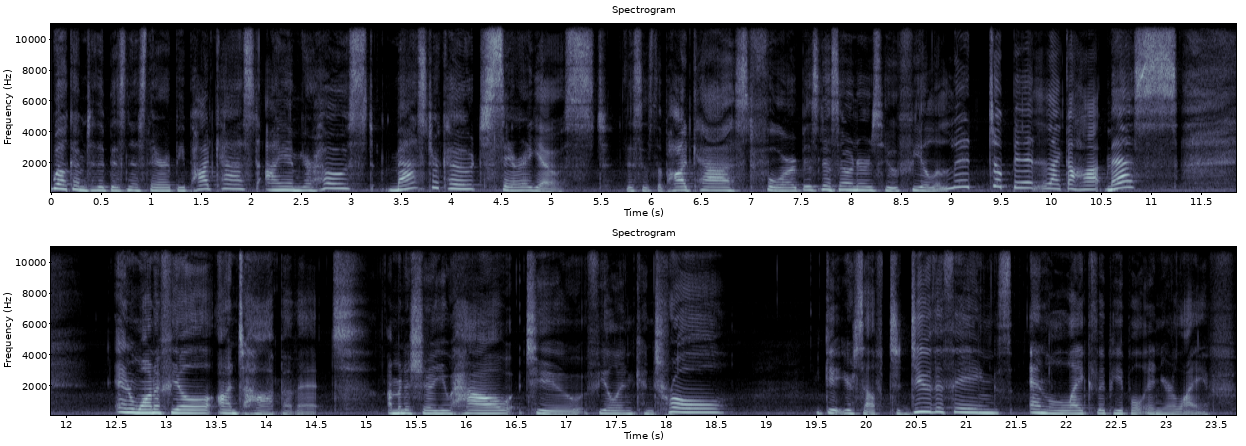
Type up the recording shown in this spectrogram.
Welcome to the Business Therapy Podcast. I am your host, Master Coach Sarah Yost. This is the podcast for business owners who feel a little bit like a hot mess and want to feel on top of it. I'm going to show you how to feel in control, get yourself to do the things, and like the people in your life.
